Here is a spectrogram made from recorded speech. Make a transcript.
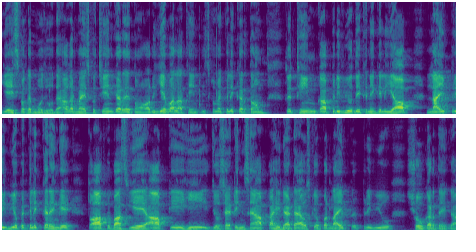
ये इस वक्त मौजूद है। अगर मैं इसको चेंज कर देता हूँ और ये वाला थीम इसको मैं क्लिक करता हूँ तो थीम का प्रीव्यू देखने के लिए आप लाइव प्रीव्यू पे क्लिक करेंगे तो आपके पास ये आपकी ही जो सेटिंग्स हैं, आपका ही डाटा है, उसके ऊपर लाइव प्रीव्यू शो कर देगा।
